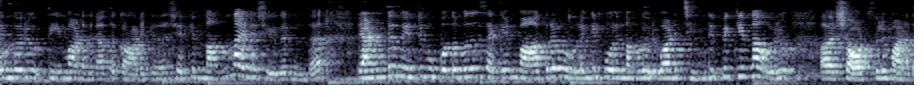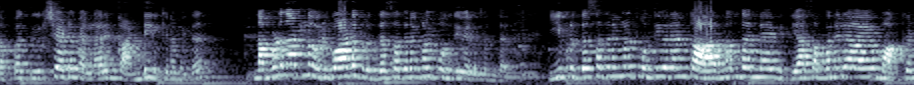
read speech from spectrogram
എന്നൊരു തീമാണ് ഇതിനകത്ത് കാണിക്കുന്നത്. ശരിക്കും നന്നായിട്ട് ചെയ്തിട്ടുണ്ട്. രണ്ട് മിനിറ്റ് മുപ്പത്തൊമ്പത് സെക്കൻഡ് മാത്രമേ ഉള്ളെങ്കിൽ പോലും നമ്മൾ ഒരുപാട് ചിന്തിപ്പിക്കുന്ന ഒരു ഷോർട്ട് ഫിലിമാണിത് അപ്പം തീർച്ചയായിട്ടും എല്ലാവരും കണ്ടിരിക്കണം ഇത്. നമ്മുടെ നാട്ടിൽ ഒരുപാട് വൃദ്ധസദനങ്ങൾ പൊന്തി വരുന്നുണ്ട്. ഈ വൃദ്ധസദനങ്ങൾ പൊന്തി വരാൻ കാരണം തന്നെ വിദ്യാസമ്പന്നരായ മക്കൾ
